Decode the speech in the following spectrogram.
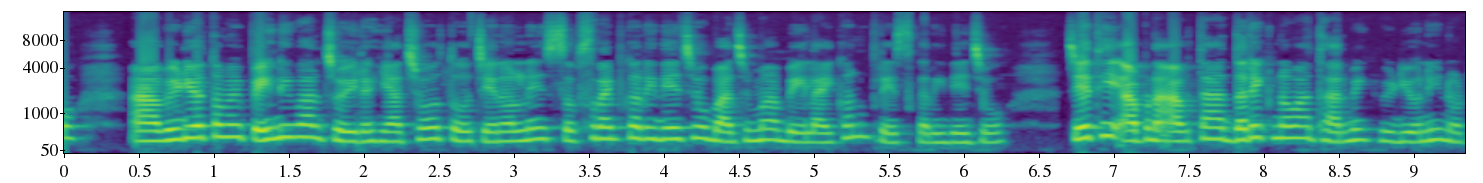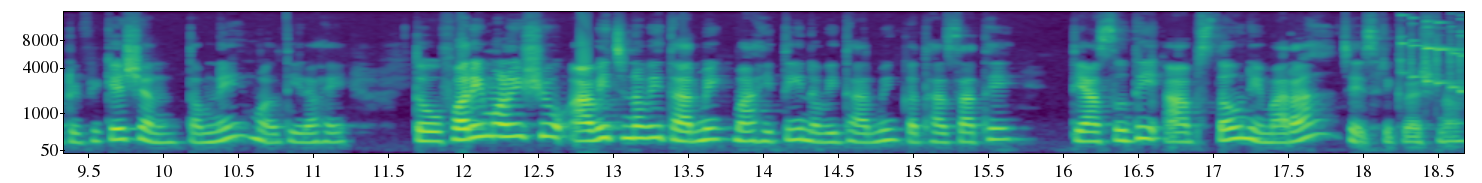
આ વીડિયો તમે પહેલીવાર જોઈ રહ્યા છો, તો ચેનલને સબસ્ક્રાઈબ કરી દેજો, બાજુમાં બે લાઇકન પ્રેસ કરી દેજો. જેથી આપણા આવતા દરેક નવા ધાર્મિક વિડીયોની નોટિફિકેશન તમને મળતી રહે. તો ફરી મળીશું આવી જ નવી ધાર્મિક માહિતી, નવી ધાર્મિક કથા સાથે. ત્યાં સુધી આપ સૌને મારા જય શ્રી કૃષ્ણ.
